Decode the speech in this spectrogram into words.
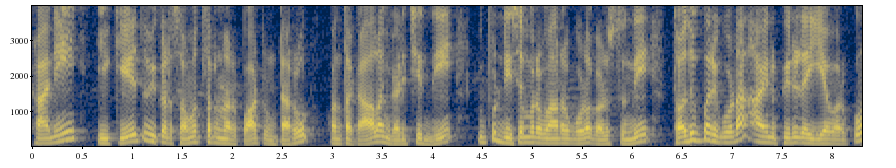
కానీ ఈ కేతు ఇక్కడ సంవత్సరంన్నర పాటు ఉంటారు కొంతకాలం గడిచింది ఇప్పుడు డిసెంబర్ వారం కూడా గడుస్తుంది. తదుపరి కూడా ఆయన పీరియడ్ అయ్యే వరకు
